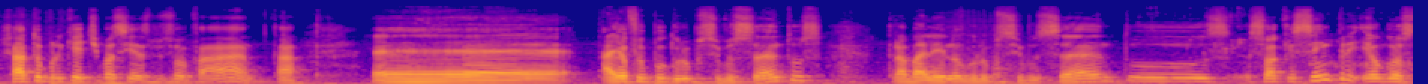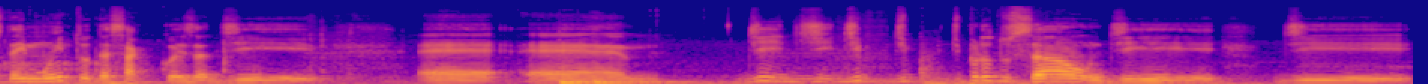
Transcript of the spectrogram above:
Chato porque, tipo assim, as pessoas falam, ah, tá. É, Aí eu fui pro Grupo Silvio Santos, trabalhei no Grupo Silvio Santos, só que sempre eu gostei muito dessa coisa de... é, é, de, de, de, de, produção, de, de,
